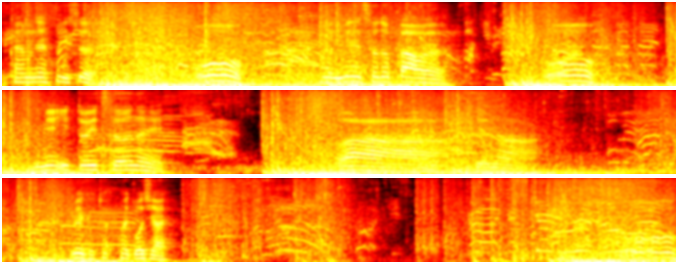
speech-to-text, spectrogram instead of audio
看他们在互射。哦，我里面的车都爆了。哦，里面一堆车呢。哇！天哪！瑞克，快快躲起来！哦哦哦！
